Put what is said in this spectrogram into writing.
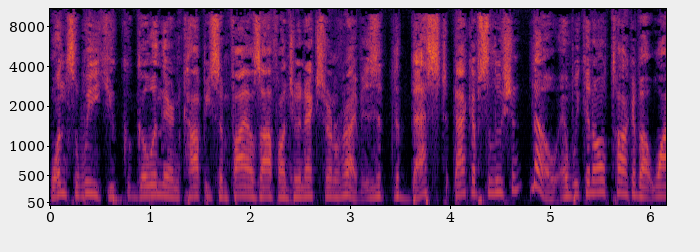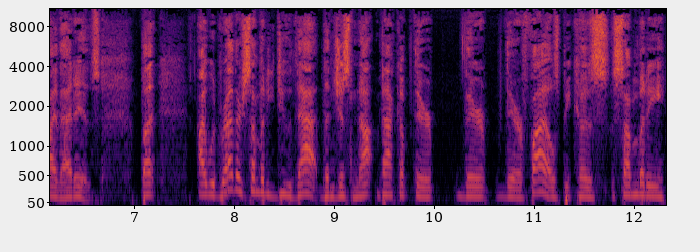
once a week you could go in there and copy some files off onto an external drive. Is it the best backup solution? No, and we can all talk about why that is. But I would rather somebody do that than just not back up their their their files because somebody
